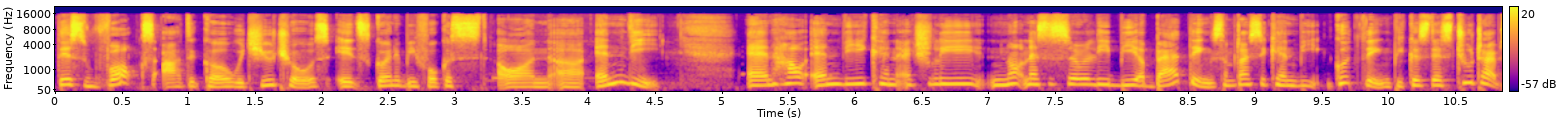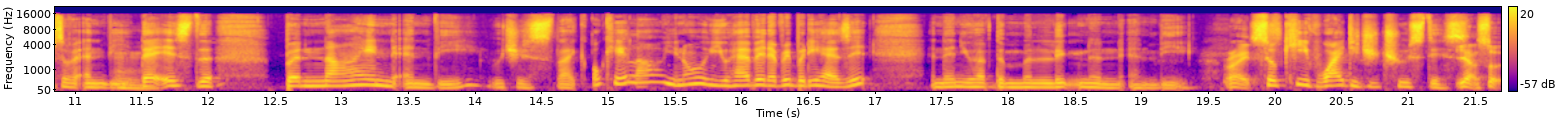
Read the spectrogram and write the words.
this Vox article, which you chose, it's going to be focused on uh, envy. And how envy can actually not necessarily be a bad thing. Sometimes it can be a good thing because there's two types of envy. There is the benign envy, which is like, okay, lah, you know, you have it, everybody has it. And then you have the malignant envy. Right. So, Keith, why did you choose this? Yeah, so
